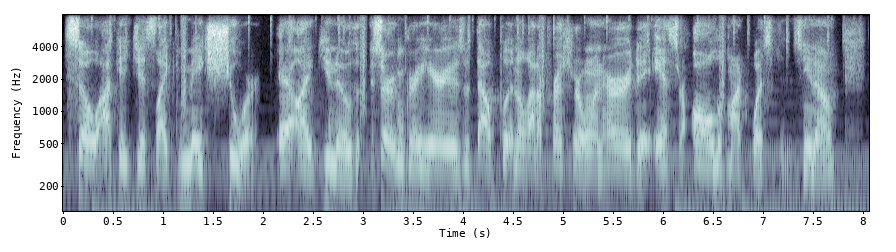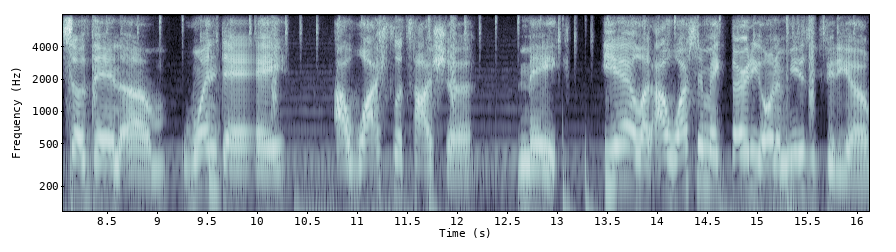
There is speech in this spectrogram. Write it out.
so I could just like make sure, at, like you know, certain gray areas without putting a lot of pressure on her to answer all of my questions. You know. So then um, one day I watched Latasha make yeah, like I watched her make 30 on a music video,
